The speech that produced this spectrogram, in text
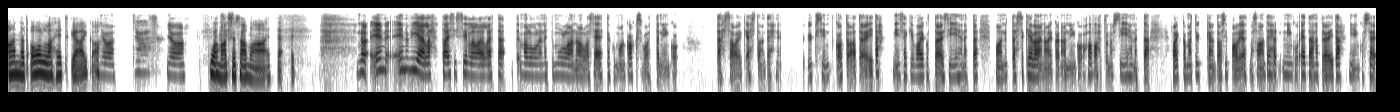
annat olla hetken aikaa. joo, joo, joo. Huomaatko siis- samaa, että, että No en, en vielä, tai siis sillä lailla, että mä luulen, että mulla on olla se, että kun mä oon kaksi vuotta niin kuin tässä oikeastaan tehnyt yksin kotoa töitä, niin sekin vaikuttaa jo siihen, että mä oon nyt tässä kevään aikana niin kuin havahtunut siihen, että vaikka mä tykkään tosi paljon, että mä saan tehdä niin kuin etänä töitä, niin kuin se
